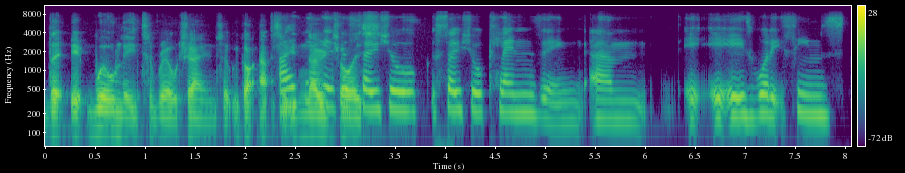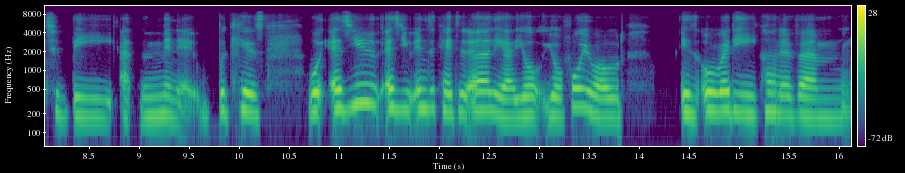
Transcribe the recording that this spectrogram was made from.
that it will lead to real change. That we've got absolutely no choice. Social social cleansing um, it, it is what it seems to be at the minute because what as you as you indicated earlier, your your four year old is already kind of um,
